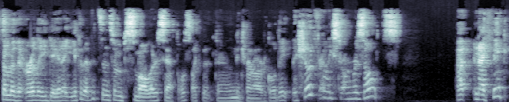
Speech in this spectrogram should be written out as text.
some of the early data, even if it's in some smaller samples, like the, New England Journal article, they, they showed fairly strong results. Uh, and I think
